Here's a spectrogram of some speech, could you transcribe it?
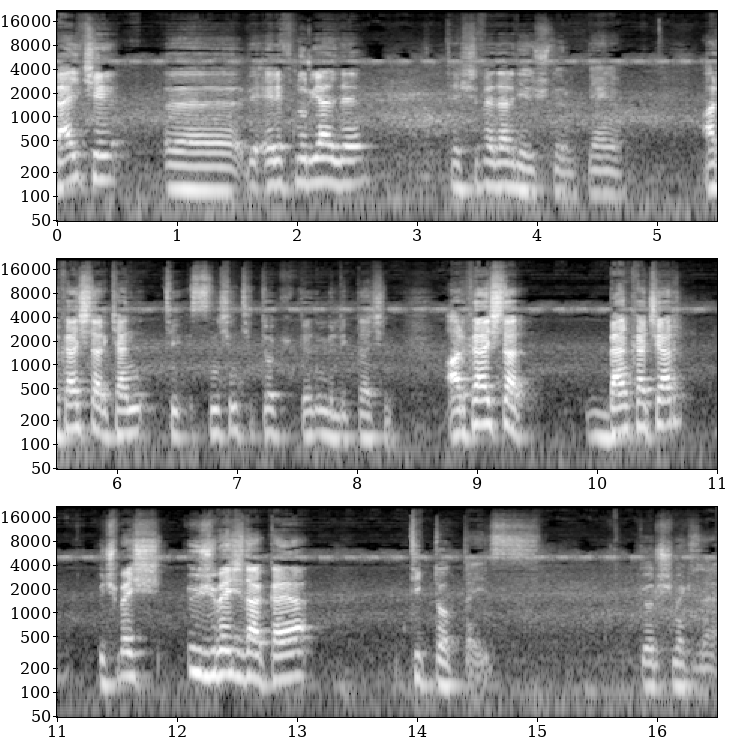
Belki e, bir Elif Nuryel de teşrif eder diye düşünüyorum yani. Arkadaşlar kendi sizin için TikTok yükledim birlikte açın. Arkadaşlar ben kaçar 3-5 3-5 dakikaya TikTok'tayız. Görüşmek üzere.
